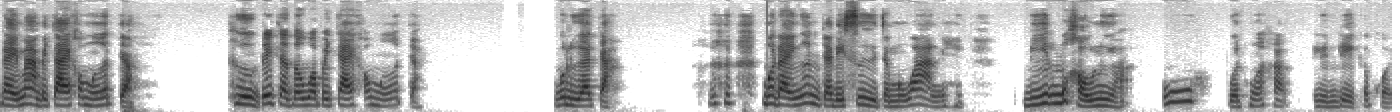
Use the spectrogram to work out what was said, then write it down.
ได้มาไปจ่ายเขาเมิดจ้ะคือได้จะตัวไปจ่ายเขาเมิดจ้ะบ่เหลือจ้ะบ่ได้เงินจะได้ซื้อจะเมื่อวานนี่ดีบ่เขาเหนืออู้ปวดหัวค่ะเล่นเด็กกับข่อย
